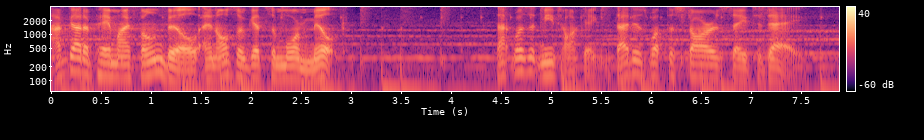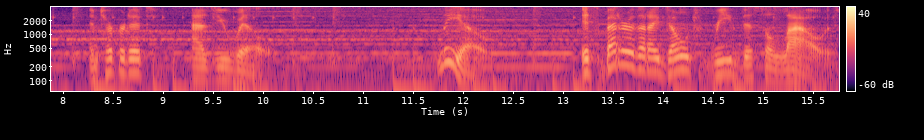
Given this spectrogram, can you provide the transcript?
I've got to pay my phone bill and also get some more milk. That wasn't me talking. That is what the stars say today. Interpret it as you will. Leo, it's better that I don't read this aloud.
